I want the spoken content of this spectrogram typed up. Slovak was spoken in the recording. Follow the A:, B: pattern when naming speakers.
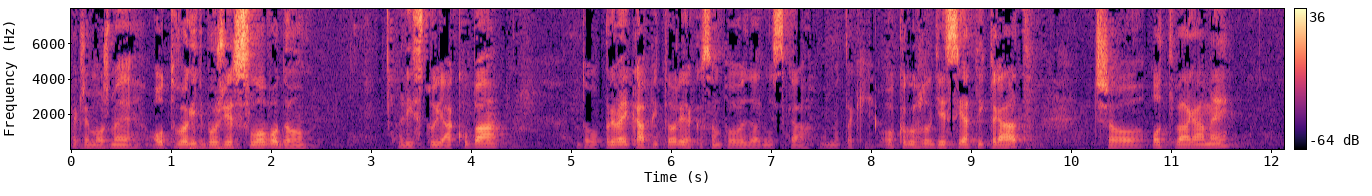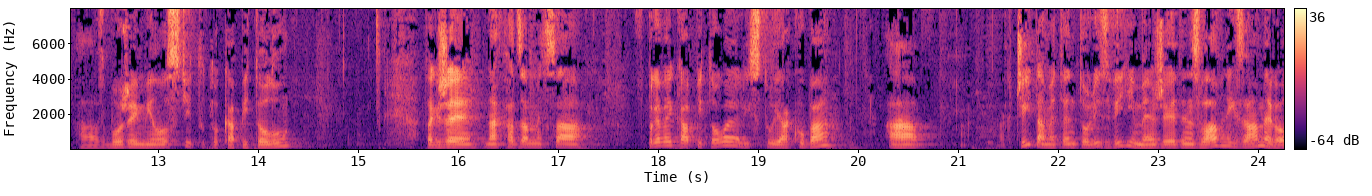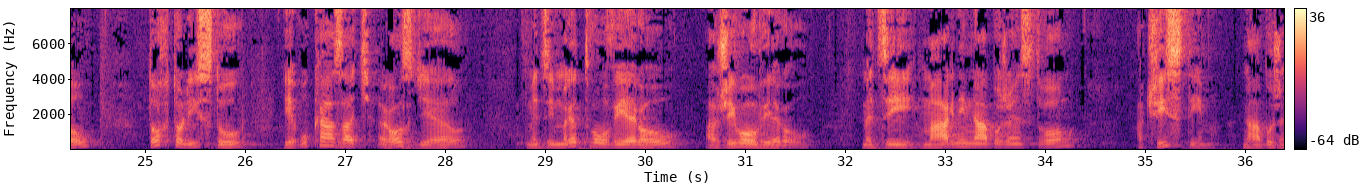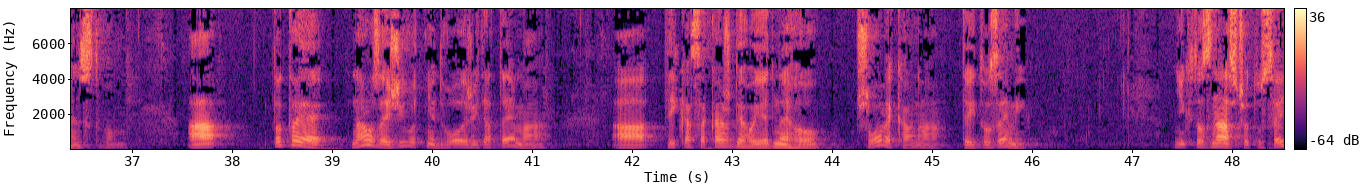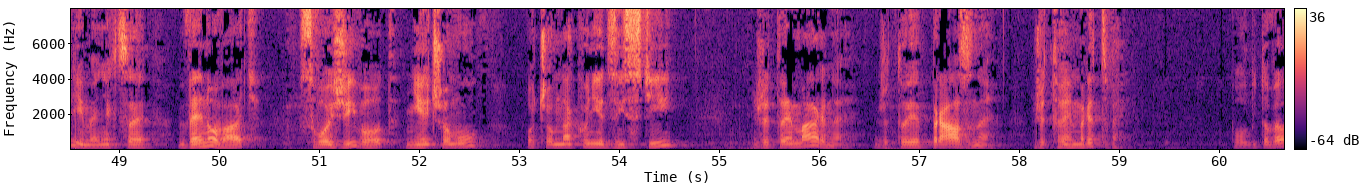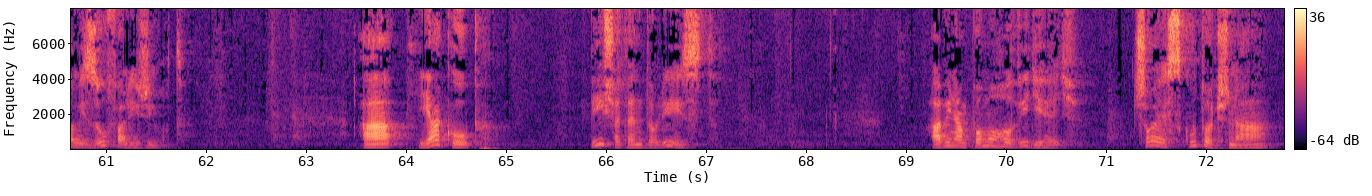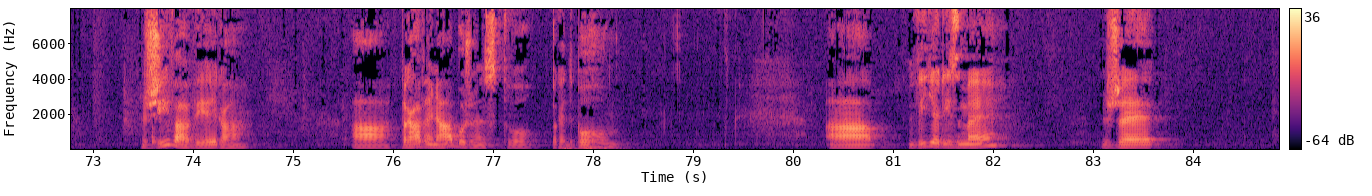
A: Takže môžeme otvoriť Božie slovo do listu Jakuba, do prvej kapitoly, ako som povedal dneska, máme taký okrúhlu desiatýkrát, čo otvárame a z Božej milosti túto kapitolu. Takže nachádzame sa v prvej kapitole listu Jakuba a ak čítame tento list, vidíme, že jeden z hlavných zámerov tohto listu je ukázať rozdiel medzi mŕtvou vierou a živou vierou, medzi márnym náboženstvom a čistým náboženstvom. A toto je naozaj životne dôležitá téma a týka sa každého jedného človeka na tejto zemi. Nikto z nás, čo tu sedíme, nechce venovať svoj život niečomu, o čom nakoniec zistí, že to je márne, že to je prázdne, že to je mŕtve. Bol by to veľmi zúfalý život. A Jakub píše tento list, aby nám pomohol vidieť, čo je skutočná živá viera a práve náboženstvo pred Bohom. A videli sme, že,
